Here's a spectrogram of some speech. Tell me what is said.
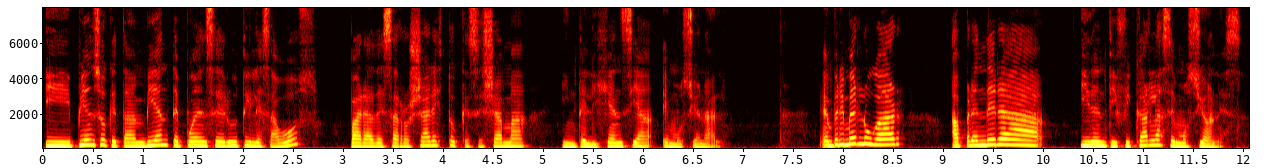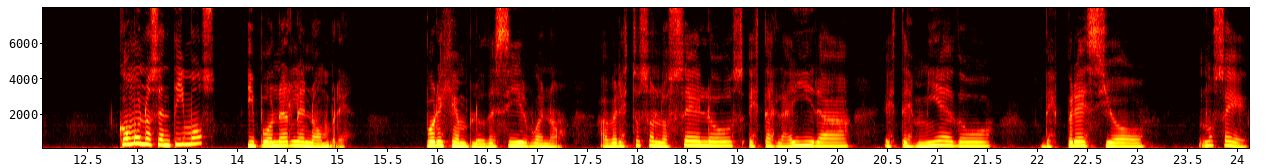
y pienso que también te pueden ser útiles a vos para desarrollar esto que se llama inteligencia emocional. En primer lugar, aprender a identificar las emociones, cómo nos sentimos y ponerle nombre. Por ejemplo, decir, bueno, a ver, estos son los celos, esta es la ira, este es miedo, desprecio, no sé,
